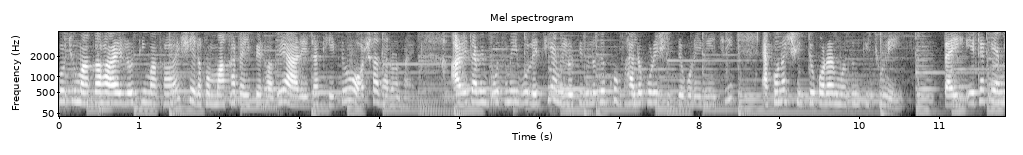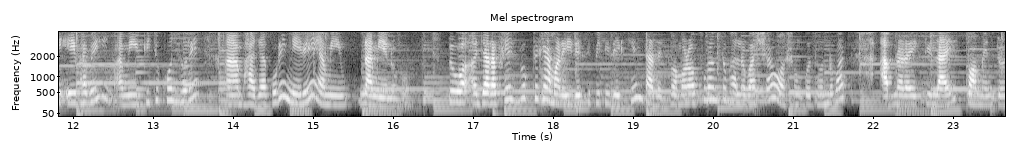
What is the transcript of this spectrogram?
কচু মাখা হয়, লতি মাখা হয়, সেরকম মাখা টাইপের হবে, আর এটা খেতেও অসাধারণ হয়। আর এটা আমি প্রথমেই বলেছি, আমি লতিগুলোকে খুব ভালো করে সিদ্ধ করে নিয়েছি। এখন আর সিদ্ধ করার মতন কিছু নেই। তাই এটাকে আমি এইভাবেই আমি কিছুক্ষণ ধরে ভাজা করে নেড়ে আমি নামিয়ে নেব। তো যারা ফেসবুক থেকে আমার এই রেসিপিটি দেখছেন, তাদেরকে আমার অফুরন্ত ভালোবাসা অসংখ্য ধন্যবাদ। আপনারা একটি লাইক কমেন্ট ও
